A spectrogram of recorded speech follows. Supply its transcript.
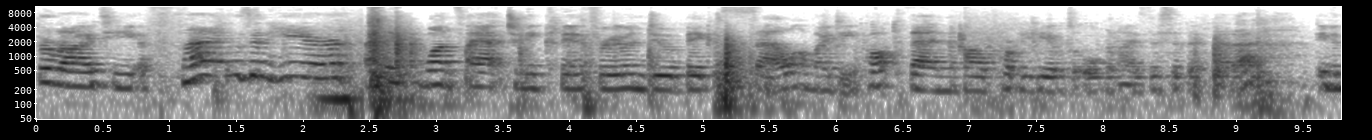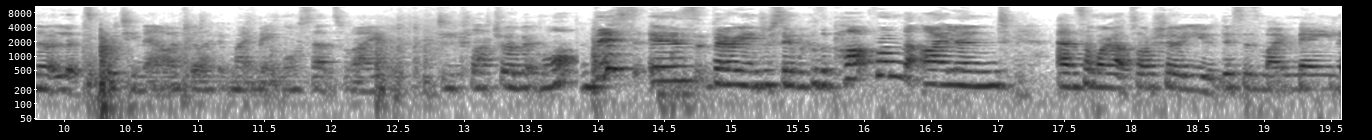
variety of things in here. I think once I actually clear through and do a big sell on my Depop, then I'll probably be able to organise this a bit better. Even though it looks pretty now, I feel like it might make more sense when I declutter a bit more. This is very interesting because apart from the island and somewhere else I'll show you. This is my main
